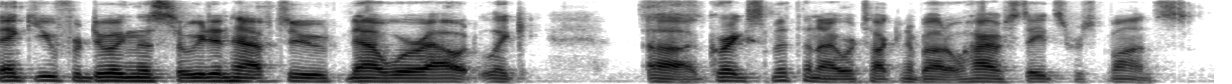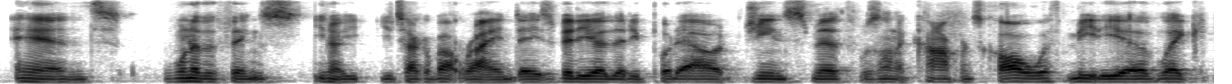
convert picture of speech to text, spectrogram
thank you for doing this, so we didn't have to. Now we're out. Like, uh, Greg Smith and I were talking about Ohio State's response, and one of the things, you know, you, talk about Ryan Day's video that he put out. Gene Smith was on a conference call with media, like,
